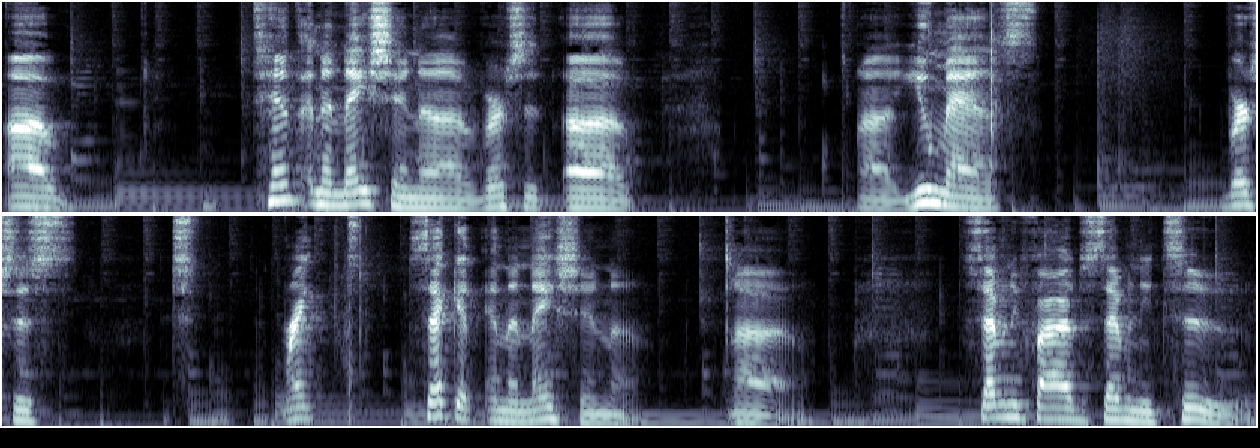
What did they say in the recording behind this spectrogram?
uh, 10th in the nation uh, versus uh, uh, UMass versus t- ranked second in the nation, uh, uh, 75 to 72.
